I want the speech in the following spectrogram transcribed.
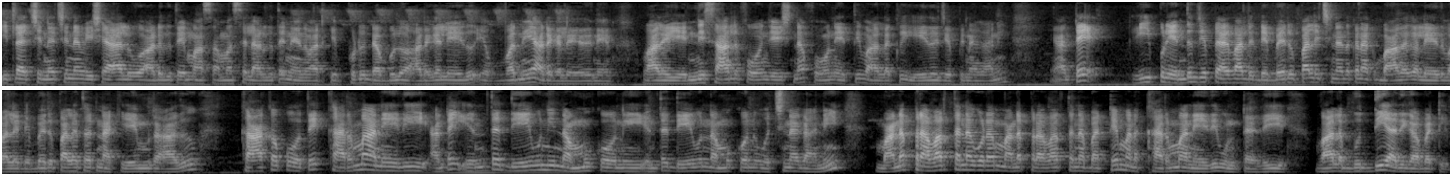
ఇట్లా చిన్న చిన్న విషయాలు అడిగితే మా సమస్యలు అడిగితే నేను వాటికి ఎప్పుడు డబ్బులు అడగలేదు ఎవరిని అడగలేదు నేను. వాళ్ళు ఎన్నిసార్లు ఫోన్ చేసినా ఫోన్ ఎత్తి వాళ్ళకు ఏదో చెప్పినా కానీ అంటే ఇప్పుడు ఎందుకు చెప్పారు? వాళ్ళు డెబ్బై రూపాయలు ఇచ్చినందుకు నాకు బాధగా లేదు. వాళ్ళ డెబ్బై రూపాయలతో నాకు ఏం రాదు. కాకపోతే కర్మ అనేది అంటే ఎంత దేవుని నమ్ముకొని ఎంత దేవుని నమ్ముకొని వచ్చినా కానీ మన ప్రవర్తన కూడా మన ప్రవర్తన బట్టే మన కర్మ అనేది ఉంటుంది. వాళ్ళ బుద్ధి అది కాబట్టి.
